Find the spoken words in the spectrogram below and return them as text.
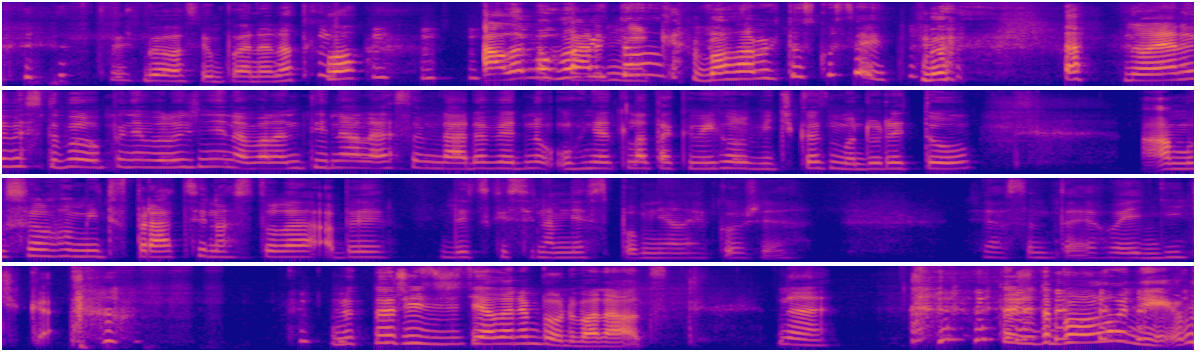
Což bylo asi úplně nenadchlo. Ale mohla bych, to, mohla bych to zkusit. No já nevím, jestli to bylo úplně vyloženě na Valentína, ale já jsem dáda v jednu uhnětla takovýho lvíčka z moduritu a musel ho mít v práci na stole, aby vždycky si na mě vzpomněl, jako že, že já jsem ta jeho jednička. Nutno říct, že ti ale nebylo 12. ne, Takže to bylo loni.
